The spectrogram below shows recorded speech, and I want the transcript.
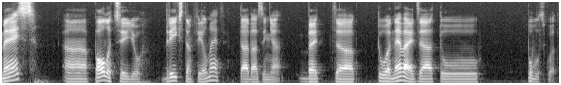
mēs uh, policiju drīkstam filmēt tādā ziņā, bet to nevajadzētu publiskot.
